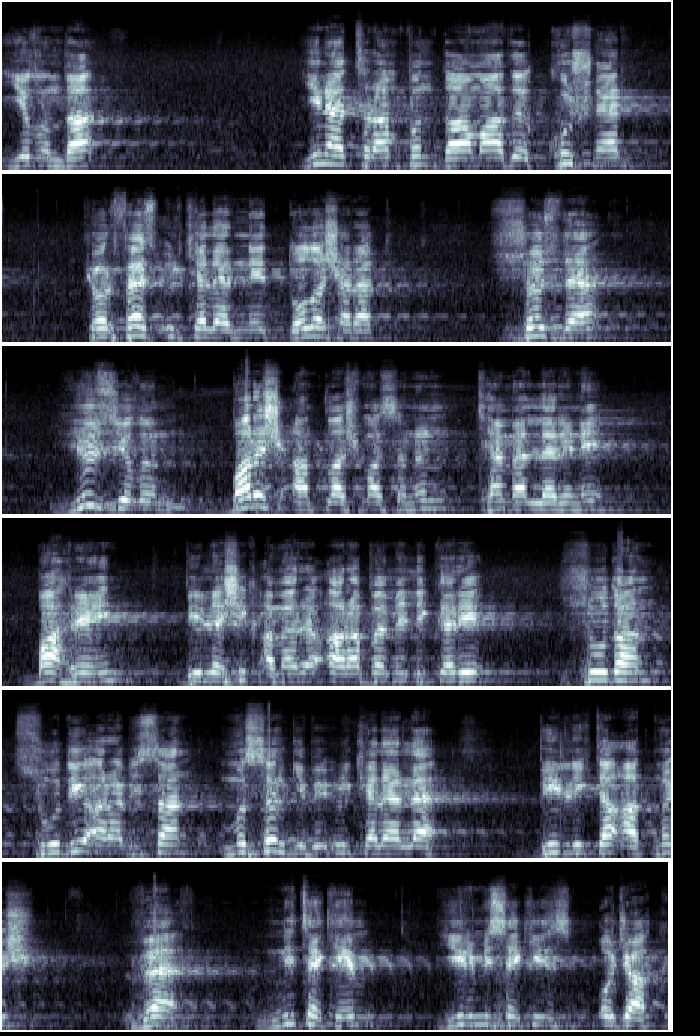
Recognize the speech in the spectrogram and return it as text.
yılında yine Trump'ın damadı Kushner Körfez ülkelerini dolaşarak sözde 100 yılın barış antlaşmasının temellerini Bahreyn, Birleşik Arap Emirlikleri, Sudan, Suudi Arabistan, Mısır gibi ülkelerle birlikte atmış ve nitekim 28 Ocak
